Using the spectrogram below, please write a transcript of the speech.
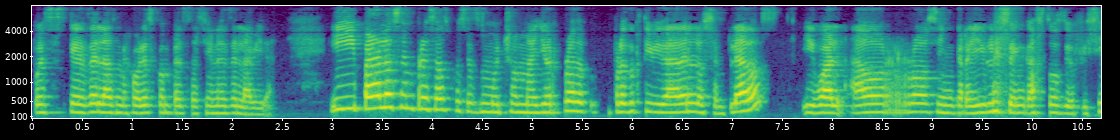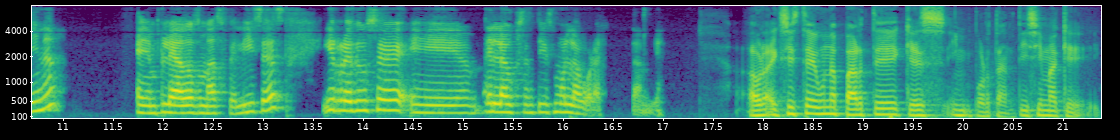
pues que es de las mejores compensaciones de la vida. Y para las empresas, pues es mucho mayor productividad en los empleados, igual ahorros increíbles en gastos de oficina, empleados más felices y reduce eh, el ausentismo laboral también. Ahora, existe una parte que es importantísima que,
